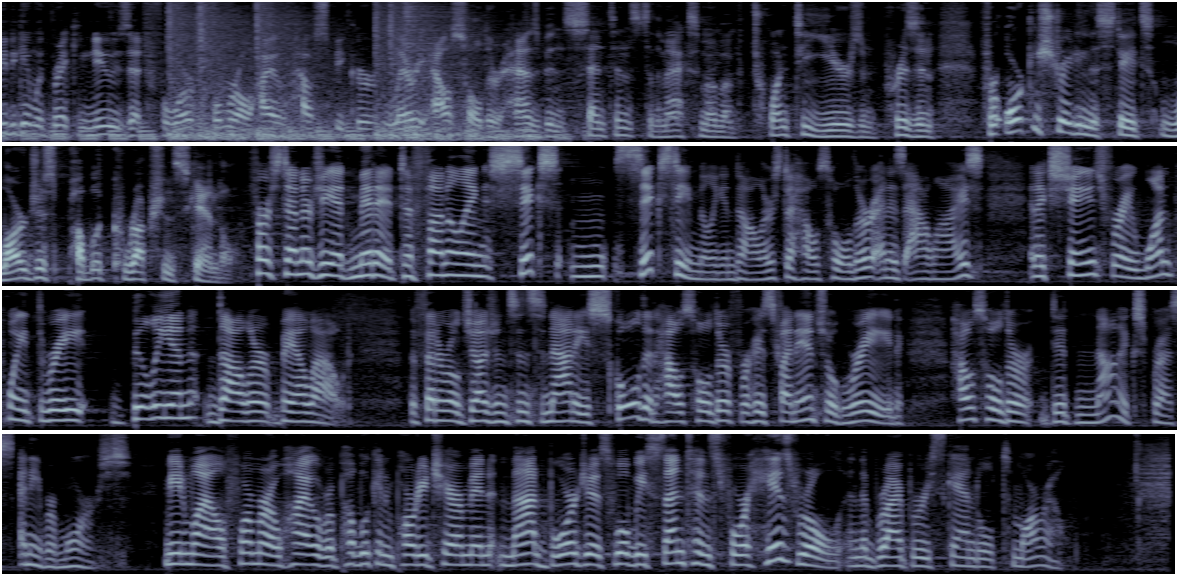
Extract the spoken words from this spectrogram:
We begin with breaking news at 4. Former Ohio House Speaker Larry Householder has been sentenced to the maximum of 20 years in prison for orchestrating the state's largest public corruption scandal. First Energy admitted to funneling six, $60 million to Householder and his allies in exchange for a $1.3 billion bailout. The federal judge in Cincinnati scolded Householder for his financial greed. Householder did not express any remorse. Meanwhile, former Ohio Republican Party Chairman Matt Borges will be sentenced for his role in the bribery scandal tomorrow.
